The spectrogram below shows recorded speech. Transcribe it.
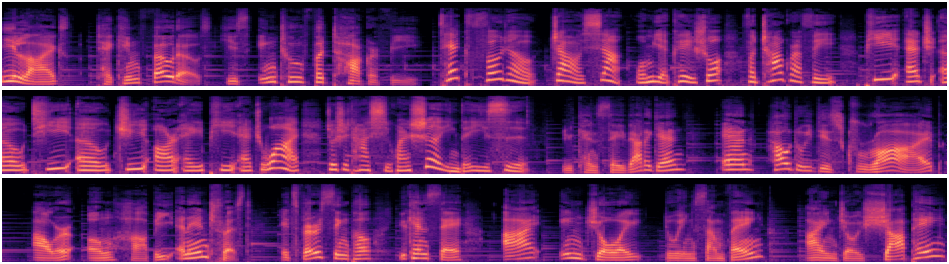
He likes taking photos. He's into photography. ？Take photo，照相。我们也可以说 photography，p h o t o g r a p h y，就是他喜欢摄影的意思。 You can say that again. And how do we describe our own hobby and interest? It's very simple. You can say, I enjoy doing something. I enjoy shopping.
